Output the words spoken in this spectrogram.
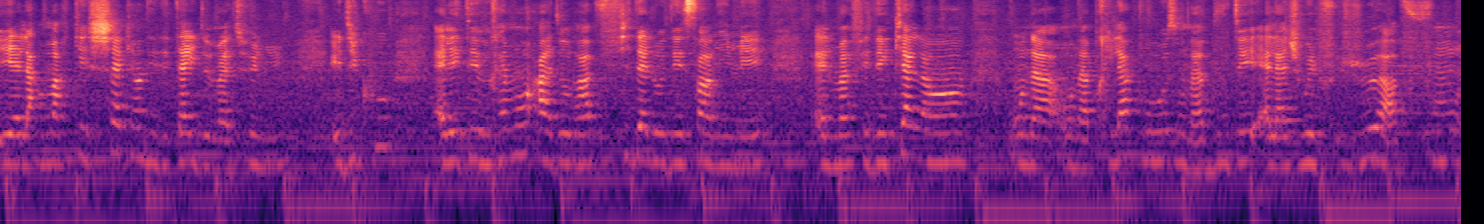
Et elle a remarqué chacun des détails de ma tenue. Et du coup elle était vraiment adorable, fidèle au dessin animé, elle m'a fait des câlins, on a, pris la pause, on a boudé, elle a joué le jeu à fond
